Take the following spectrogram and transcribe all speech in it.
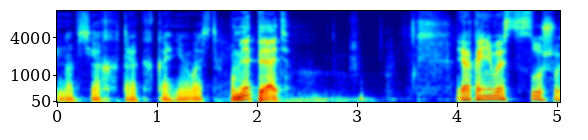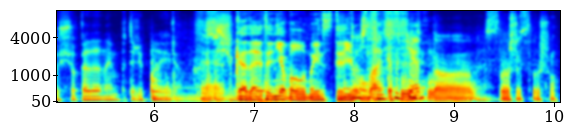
на всех треках Kanye West. У меня пять. Я Kanye West слушал еще когда на MP3 плеере. у меня Да. был. Когда это не было мейнстримом. лайков нет, но слушай, слушал.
